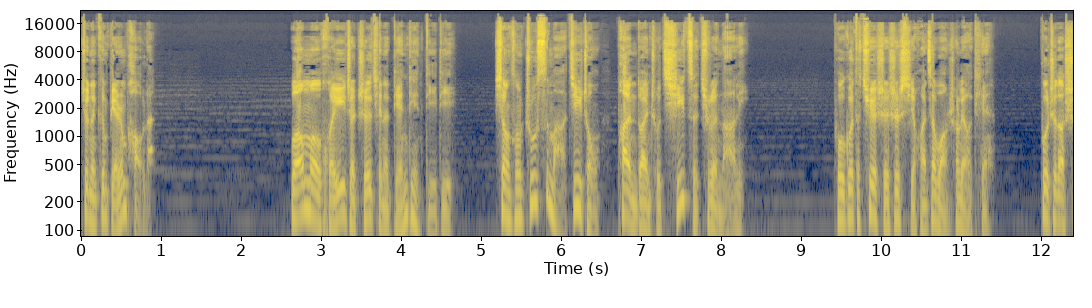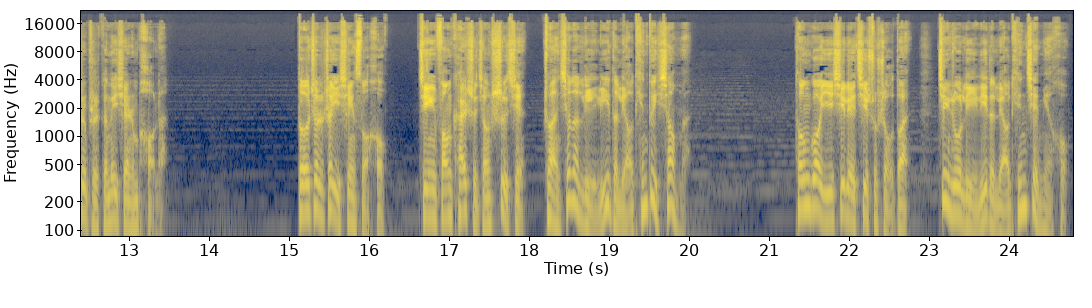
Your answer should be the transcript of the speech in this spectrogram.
就能跟别人跑了。王某回忆着之前的点点滴滴，想从蛛丝马迹中判断出妻子去了哪里。不过他确实是喜欢在网上聊天，不知道是不是跟那些人跑了。得知了这一线索后，警方开始将视线转向了李丽的聊天对象们。通过一系列技术手段进入李丽的聊天界面后，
